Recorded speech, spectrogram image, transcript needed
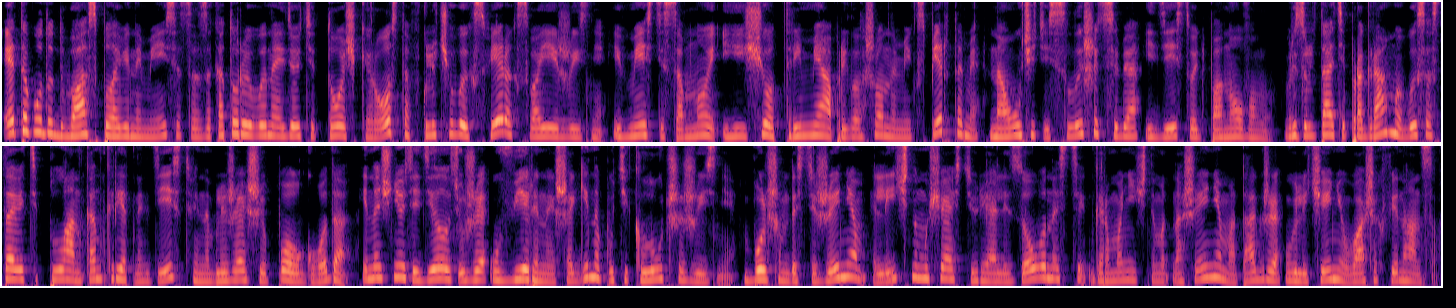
Это будут два с половиной месяца, за которые вы найдете точки роста в ключевых сферах своей жизни и вместе со мной и еще тремя приглашенными экспертами научитесь слышать себя и действовать по-новому. В результате программы вы составите план конкретных действий на ближайшие полгода и начнете делать уже уверенные шаги на пути к лучшей жизни, большим достижениям личному счастью, реализованности, гармоничным отношениям, а также увеличению ваших финансов.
